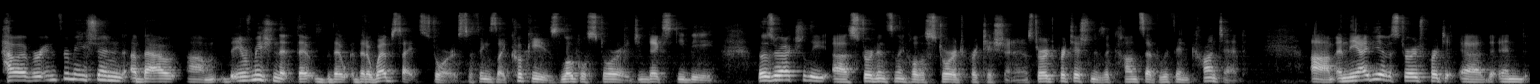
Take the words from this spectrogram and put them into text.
However, information about um, the information that, that, that, a website stores, so things like cookies, local storage, IndexedDB, those are actually uh, stored in something called a storage partition. And a storage partition is a concept within content. Um, and the idea of a storage partition, uh, and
